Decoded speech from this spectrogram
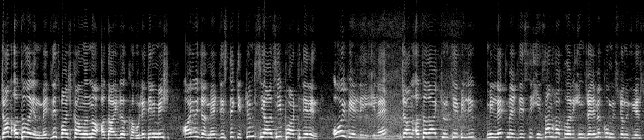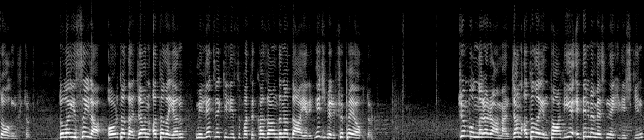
Can Atalay'ın meclis başkanlığına adaylığı kabul edilmiş. Ayrıca meclisteki tüm siyasi partilerin oy birliği ile Can Atalay Türkiye Birliği Millet Meclisi İnsan Hakları İnceleme Komisyonu üyesi olmuştur. Dolayısıyla ortada Can Atalay'ın milletvekili sıfatı kazandığına dair hiçbir şüphe yoktur. Tüm bunlara rağmen Can Atalay'ın tahliye edilmemesine ilişkin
